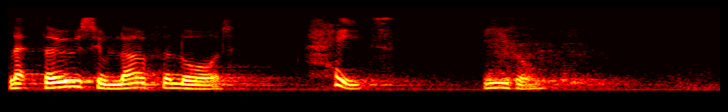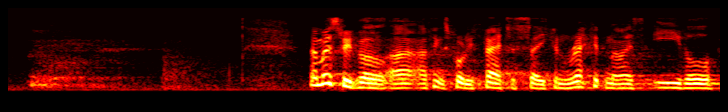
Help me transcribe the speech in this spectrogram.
Let those who love the Lord hate evil. Now, most people, uh, I think it's probably fair to say, can recognize evil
